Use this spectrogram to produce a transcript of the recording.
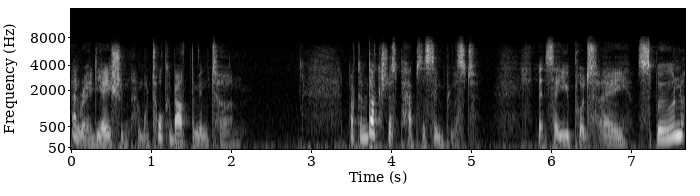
and radiation, and we'll talk about them in turn. Now conduction is perhaps the simplest. Let's say you put a spoon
